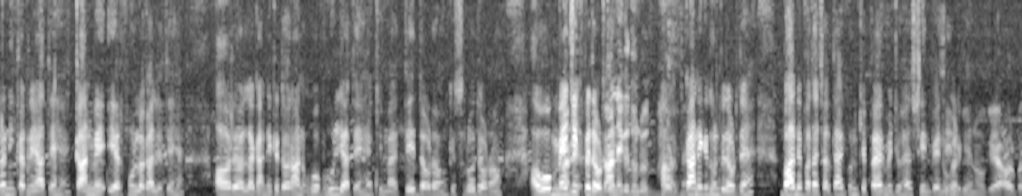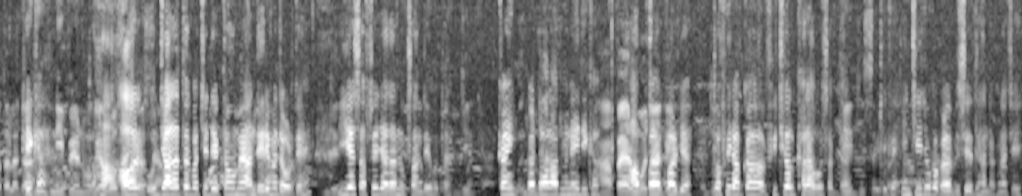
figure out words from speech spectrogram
रनिंग करने आते हैं कान में ईयरफोन लगा लेते हैं और लगाने के दौरान वो भूल जाते हैं कि मैं तेज दौड़ रहा हूँ कि स्लो दौड़ रहा हूँ और वो मैजिक पे दौड़ते गाने हैं के धुन पे हाँ गाने की धुन पे दौड़ते हैं। बाद में पता चलता है कि उनके पैर में जो है सीन पेन उगड़ गया। हो गया और पता लगा ठीक है? नी पेन हो गया हाँ और ज़्यादातर बच्चे देखता हूँ मैं अंधेरे में दौड़ते हैं। ये सबसे ज़्यादा नुकसानदेह होता है। जी। कहीं गड्ढा रात में नहीं दिखा हाँ, पैर आप पैर पड़ गया तो फिर आपका फ़िज़िकल खराब हो सकता है जी, जी, सही ठीक है? इन चीज़ों का बड़ा विशेष ध्यान रखना चाहिए।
